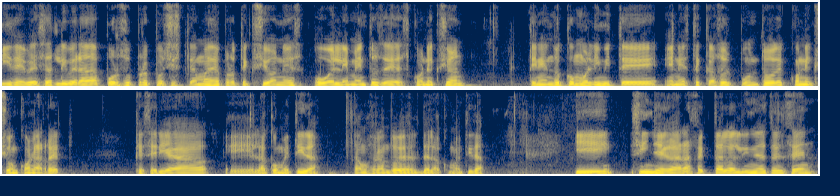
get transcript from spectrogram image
y debe ser liberada por su propio sistema de protecciones o elementos de desconexión, teniendo como límite en este caso el punto de conexión con la red, que sería eh, la cometida. Estamos hablando de, la cometida. y sin llegar a afectar las líneas del CEN,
